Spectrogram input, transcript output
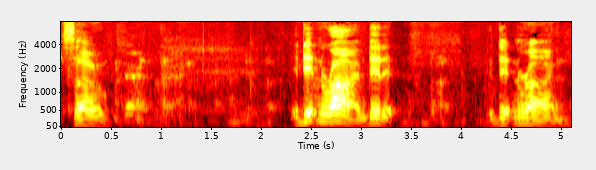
So it didn't rhyme, did it? It didn't rhyme.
